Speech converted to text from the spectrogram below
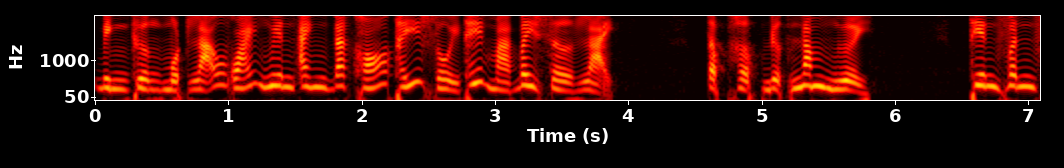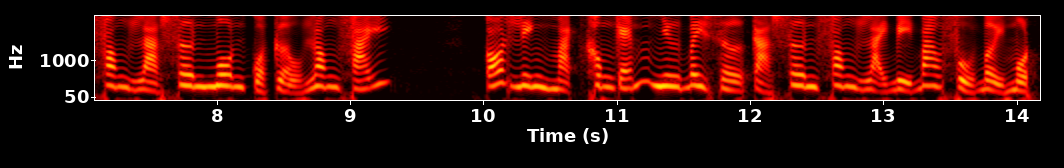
Bình thường một lão quái nguyên anh đã khó thấy rồi thế mà bây giờ lại. Tập hợp được 5 người. Thiên vân phong là sơn môn của cửu long phái. Có linh mạch không kém như bây giờ cả sơn phong lại bị bao phủ bởi một.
